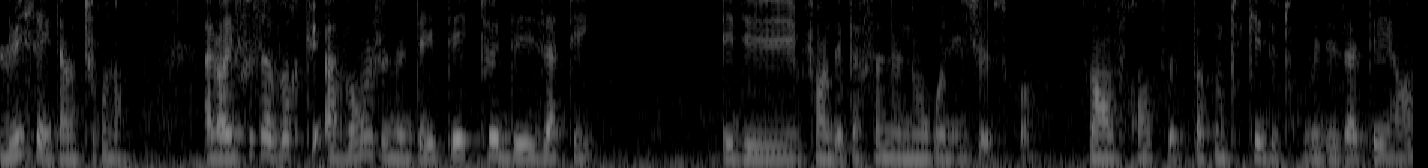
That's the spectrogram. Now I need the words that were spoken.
lui, ça a été un tournant. Alors, il faut savoir qu'avant, je ne datais que des athées et des, enfin, des personnes non religieuses, quoi. Enfin, en France, c'est pas compliqué de trouver des athées, hein.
